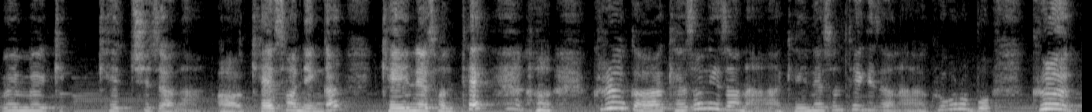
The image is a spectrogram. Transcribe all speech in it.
왜냐면 개취잖아. 어, 개선인가? 개인의 선택? 그러니까 개선이잖아. 개인의 선택이잖아. 그거는 뭐, 그,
